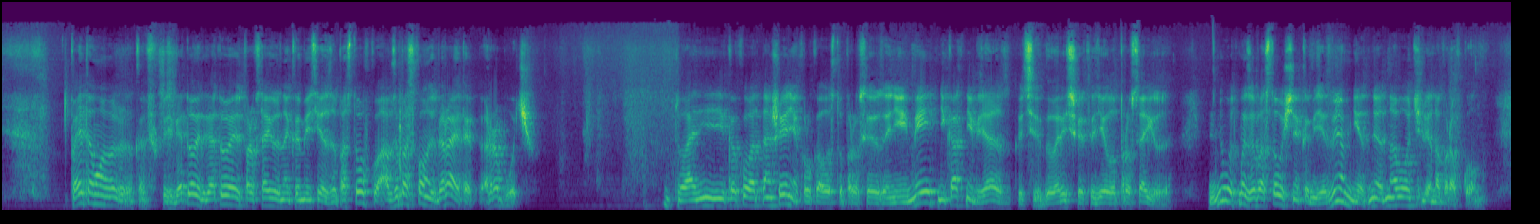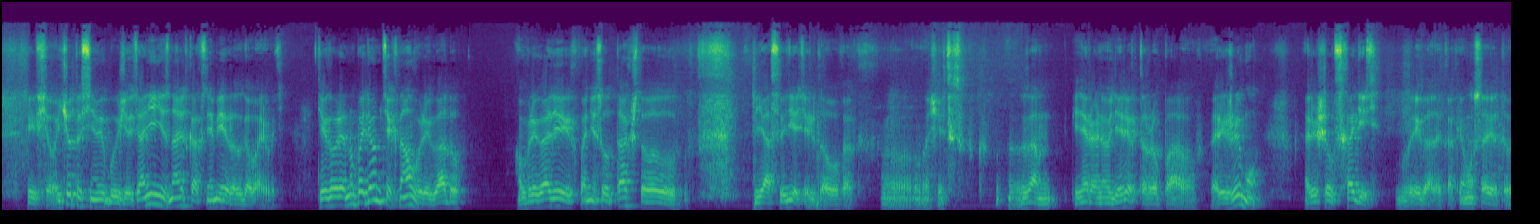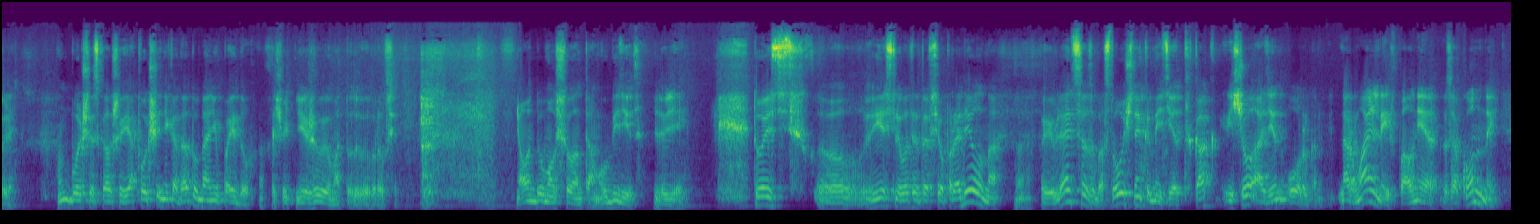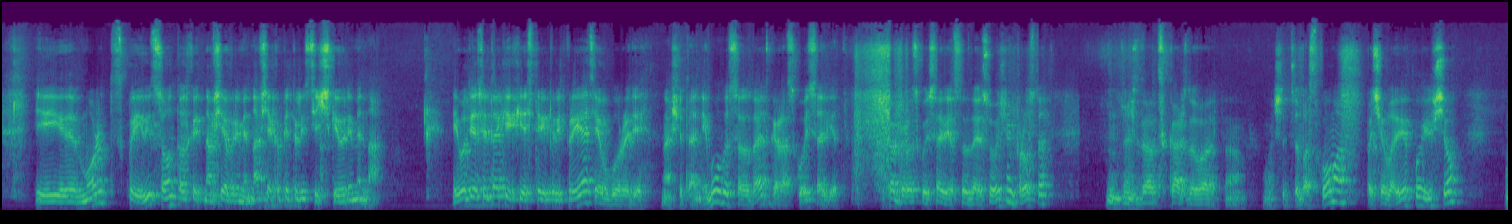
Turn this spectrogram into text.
Поэтому готовит, готовит профсоюзный комитет забастовку, а в забастовку избирает рабочих то они никакого отношения к руководству профсоюза не имеют, никак нельзя сказать, говорить, что это дело профсоюза. Ну вот мы забастовочный комитет, в нем нет ни одного члена правкома. И все. И что ты с ними будешь делать? Они не знают, как с ними и разговаривать. Те говорят, ну пойдемте к нам в бригаду. В бригаде их понесут так, что я свидетель того, как э, значит, зам генерального директора по режиму решил сходить в бригаду, как ему советовали. Он больше сказал, что я больше никогда туда не пойду. А чуть не живым оттуда выбрался. Он думал, что он там убедит людей. То есть, э, если вот это все проделано, появляется забастовочный комитет, как еще один орган. Нормальный, вполне законный, и может появиться он, так сказать, на все времена, на все капиталистические времена. И вот если таких есть три предприятия в городе, значит, они могут создать городской совет. Как городской совет создается? Очень просто. Значит, от каждого значит, забасткома по человеку и все.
